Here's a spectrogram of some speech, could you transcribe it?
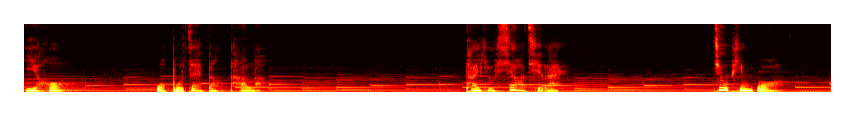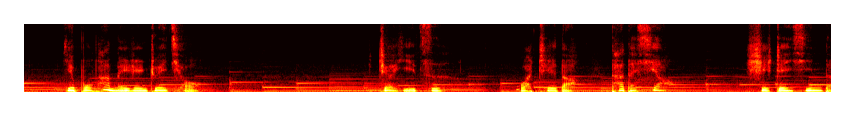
以后。我不再等他了。他又笑起来。就凭我，也不怕没人追求。这一次，我知道他的笑是真心的。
